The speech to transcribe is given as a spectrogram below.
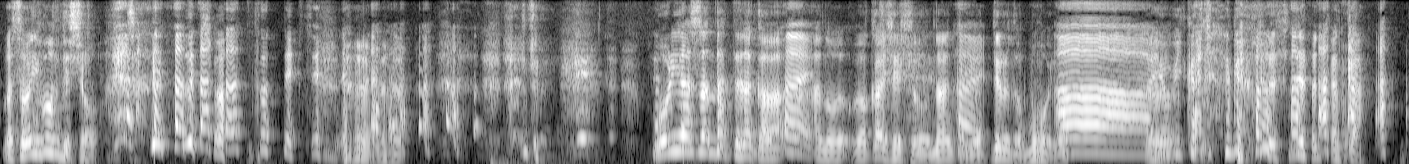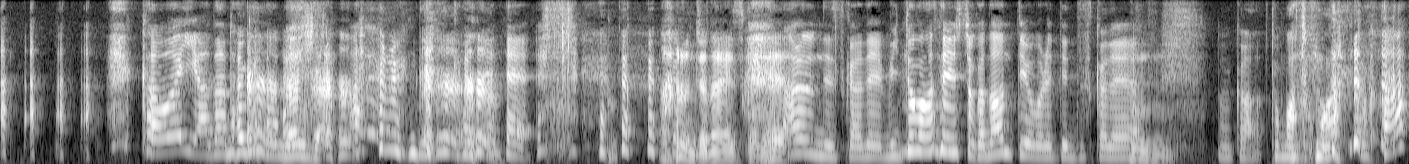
まあそういうもんでしょそうですよね。う。森保さんだってなんか、はいあの若い選手となんか言ってると思うよ。ああ、うん呼び方がなんか、可愛いあだ名がなんかあるんですかね。あるんじゃないですかね。あるんですかね。三笘選手とかなんて呼ばれてるんですかね。なんかトマトマとか。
